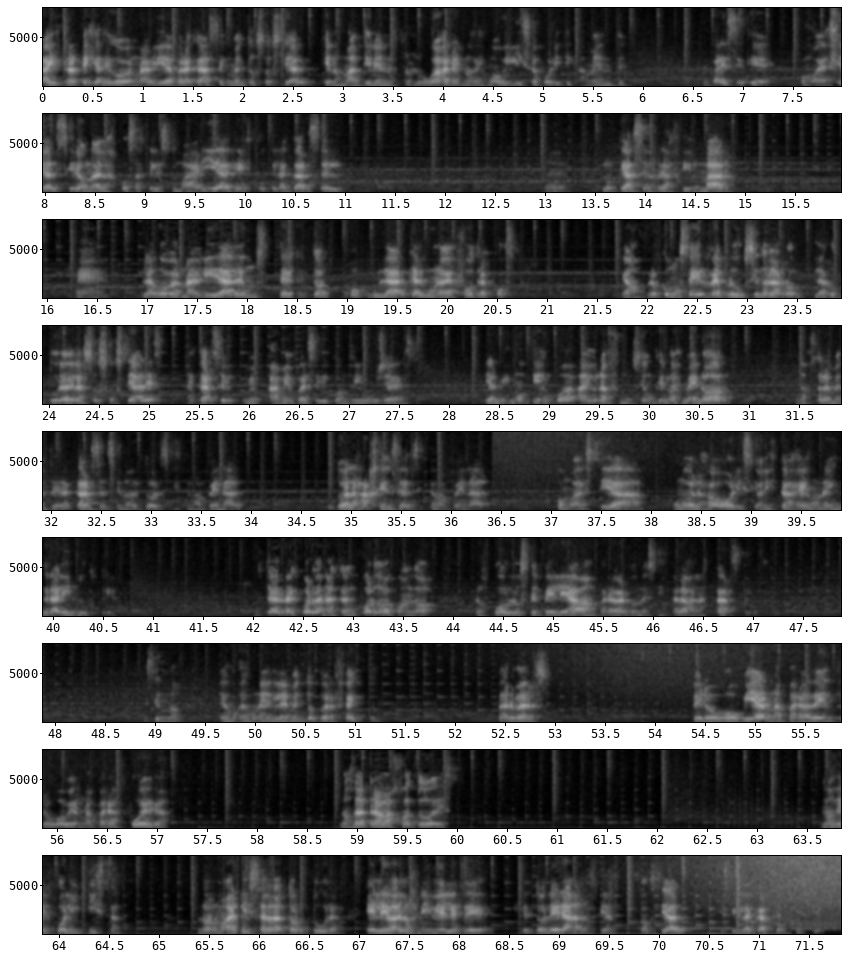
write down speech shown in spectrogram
hay estrategias de gobernabilidad para cada segmento social que nos mantiene en nuestros lugares, nos desmoviliza políticamente. Me parece que, como decía Alcira, una de las cosas que le sumaría es esto, que la cárcel eh, lo que hace es reafirmar eh, la gobernabilidad de un sector popular que alguna vez fue otra cosa. Digamos, pero cómo seguir reproduciendo la, ruptura de lazos sociales, la cárcel a mí me parece que contribuye a eso. Y al mismo tiempo hay una función que no es menor, no solamente de la cárcel, sino de todo el sistema penal, de todas las agencias del sistema penal. Como decía uno de los abolicionistas, es una gran industria. Ustedes recuerdan acá en Córdoba cuando los pueblos se peleaban para ver dónde se instalaban las cárceles. Es decir, no, es, un elemento perfecto, perverso, pero gobierna para adentro, gobierna para afuera, nos da trabajo a todos, nos despolitiza, normaliza la tortura, eleva los niveles de, tolerancia social, es decir, la cárcel física.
